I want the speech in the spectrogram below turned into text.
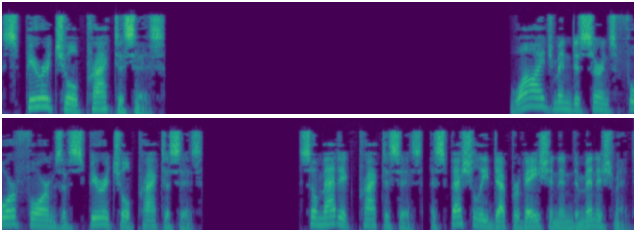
Spiritual practices Waaijman discerns four forms of spiritual practices Somatic practices, especially deprivation and diminishment.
